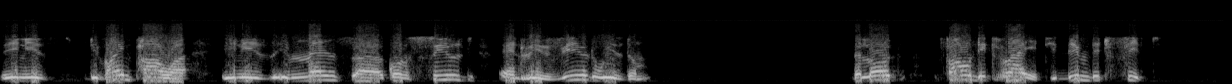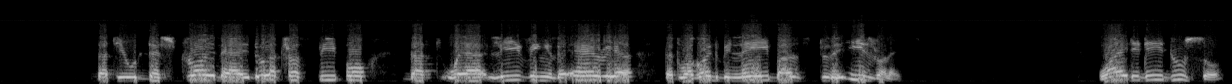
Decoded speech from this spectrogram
In His divine power, in His immense uh, concealed and revealed wisdom, the Lord found it right, He deemed it fit that He would destroy the idolatrous people that were living in the area that were going to be neighbors to the Israelites. Why did He do so?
